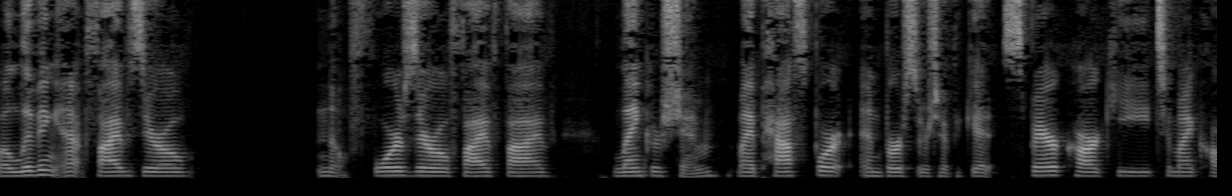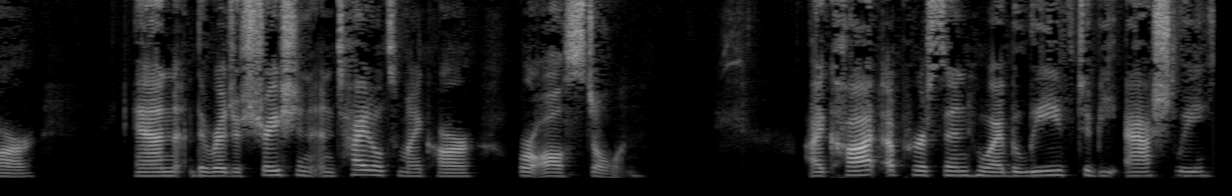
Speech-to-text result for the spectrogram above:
While living at 50 no 4055 Lankershim, my passport and birth certificate, spare car key to my car, and the registration and title to my car were all stolen. I caught a person who I believe to be Ashley,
